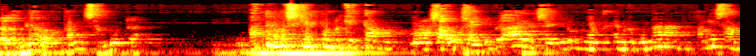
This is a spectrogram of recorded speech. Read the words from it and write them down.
dalamnya lautan samudra. Tapi meskipun kita merasa, oh saya juga air, saya juga menyampaikan kebenaran tentang Islam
